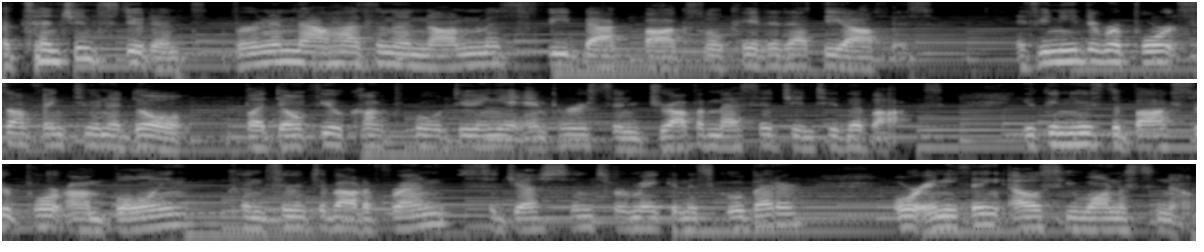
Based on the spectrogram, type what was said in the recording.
Attention students, Vernon now has an anonymous feedback box located at the office. If you need to report something to an adult, but don't feel comfortable doing it in person, drop a message into the box. You can use the box to report on bullying, concerns about a friend, suggestions for making the school better, or anything else you want us to know.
